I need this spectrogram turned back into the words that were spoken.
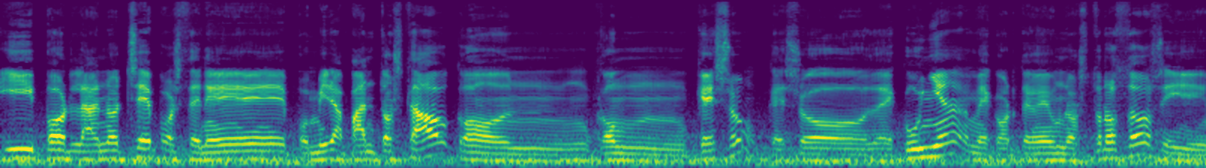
y por la noche, pues cené, pues mira, pan tostado con, con queso, queso de cuña, me corté unos trozos y,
